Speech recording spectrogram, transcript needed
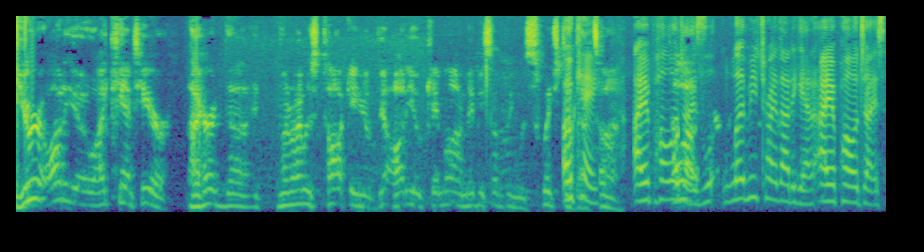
Your audio, I can't hear. I heard uh, when I was talking, the audio came on. Maybe something was switched okay. at that time. I apologize. L- let me try that again. I apologize.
